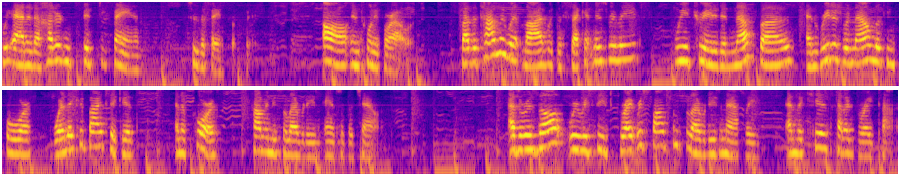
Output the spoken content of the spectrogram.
we added 150 fans to the Facebook page all in 24 hours. By the time we went live with the second news release, we had created enough buzz, and readers were now looking for where they could buy tickets, and of course, how many celebrities answered the challenge. As a result, we received great response from celebrities and athletes, and the kids had a great time.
